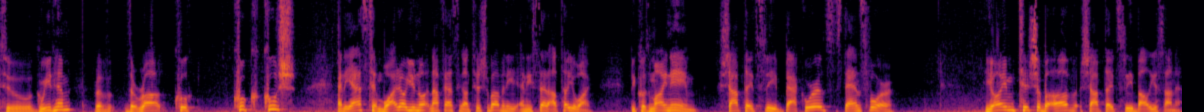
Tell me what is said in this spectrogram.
to greet him, Rav, the Rav Kuk, Kuk Kush, and he asked him, why are you not, not fasting on Tisha B'Av? And he, and he said, I'll tell you why. Because my name, Shabtai Tzvi, backwards stands for Yom Tisha B'Av Shabtai Tzvi Bal Yasana.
